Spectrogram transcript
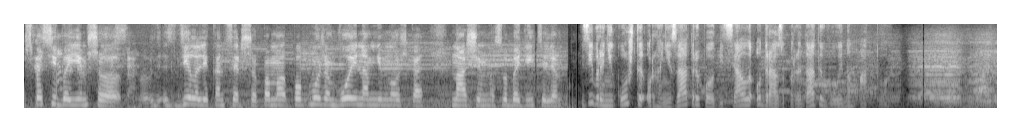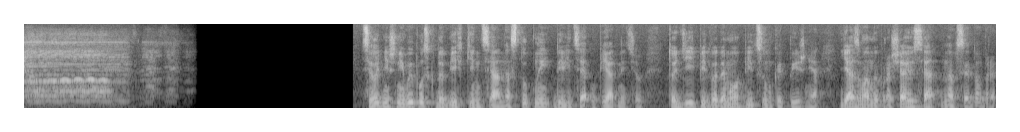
Спасибо им, что э, сделали концерт, что помо- поможем воинам немножко, нашим освободителям. Зібрані кошти організатори пообіцяли одразу передати воїнам АТО. Сьогоднішній випуск добіг кінця. Наступний дивіться у п'ятницю. Тоді підведемо підсумки тижня. Я з вами прощаюся. На все добре.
